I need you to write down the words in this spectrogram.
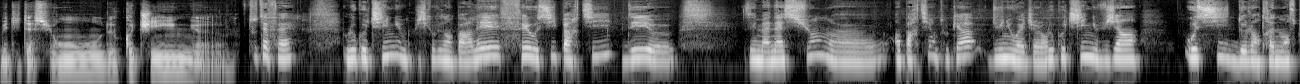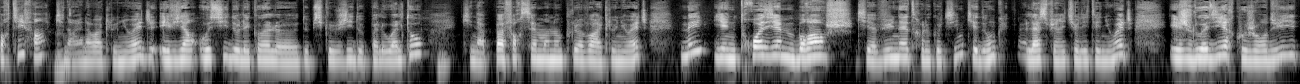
méditation, de coaching. Tout à fait. Le coaching, puisque vous en parlez, fait aussi partie des émanations, euh, en partie en tout cas, du New Age. Alors le coaching vient aussi de l'entraînement sportif, hein, qui mmh. n'a rien à voir avec le New Age, et vient aussi de l'école euh, de psychologie de Palo Alto, mmh. qui n'a pas forcément non plus à voir avec le New Age. Mais il y a une troisième branche qui a vu naître le coaching, qui est donc la spiritualité New Age. Et je dois dire qu'aujourd'hui,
